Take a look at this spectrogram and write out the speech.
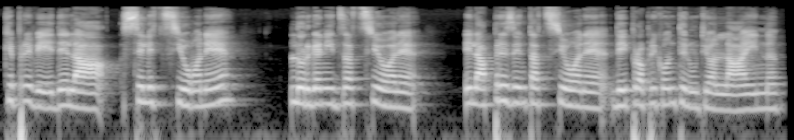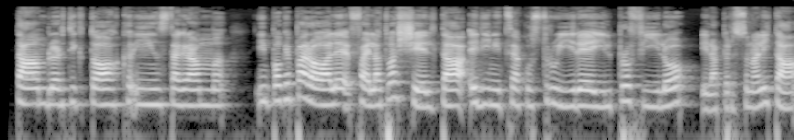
che prevede la selezione, l'organizzazione e la presentazione dei propri contenuti online. Tumblr, TikTok, Instagram, in poche parole fai la tua scelta ed inizi a costruire il profilo e la personalità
